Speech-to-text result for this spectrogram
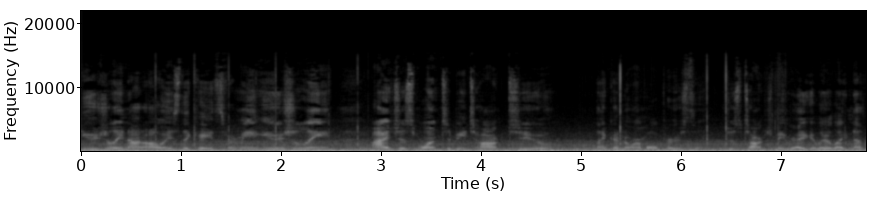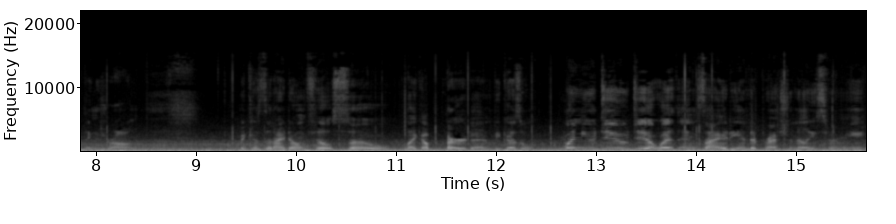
usually not always the case for me. Usually, I just want to be talked to like a normal person. Just talk to me regular, like nothing's wrong. Because then I don't feel so like a burden. Because when you do deal with anxiety and depression, at least for me,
